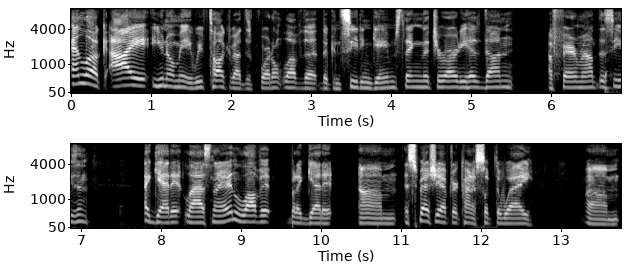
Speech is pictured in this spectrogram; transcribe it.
And look, I, you know me, we've talked about this before. I don't love the the conceding games thing that Girardi has done a fair amount this season. I get it last night. I didn't love it, but I get it. Um, especially after it kind of slipped away. Um,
